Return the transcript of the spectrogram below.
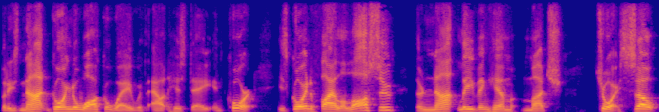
but he's not going to walk away without his day in court. He's going to file a lawsuit. They're not leaving him much choice. So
